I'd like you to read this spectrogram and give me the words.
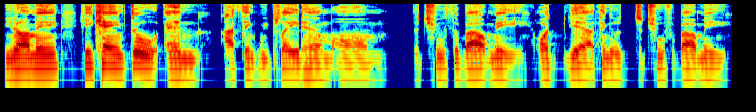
You know what I mean? He came through, and I think we played him um, the truth about me, or yeah, I think it was the truth about me.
